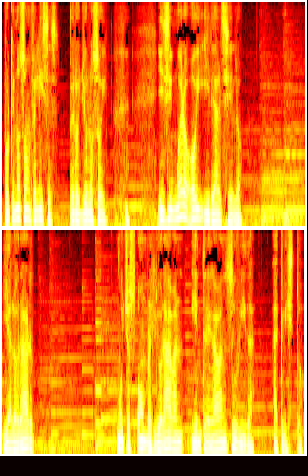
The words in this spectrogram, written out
porque no son felices, pero yo lo soy. Y si muero hoy, iré al cielo. Y al orar, muchos hombres lloraban y entregaban su vida a Cristo,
